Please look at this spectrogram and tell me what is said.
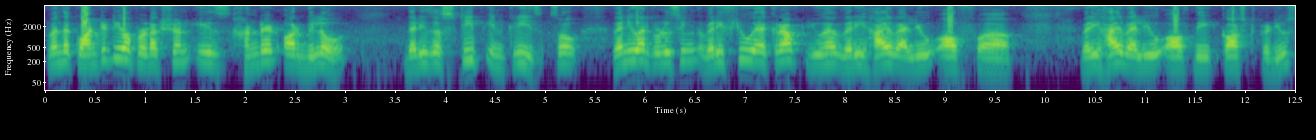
when the quantity of production is 100 or below, there is a steep increase. So, when you are producing very few aircraft, you have very high value of uh, very high value of the cost produced.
